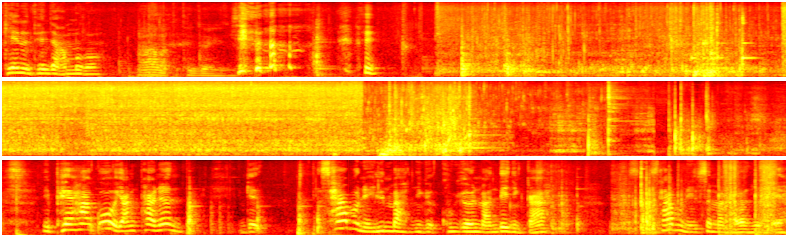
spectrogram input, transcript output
걔는 된장 안 먹어 아 맞다 된장이지. 이 배하고 양파는 이게 4분의 1만 이게 고기가 얼마 안 되니까 4분의 1씩만 갈아줄게요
